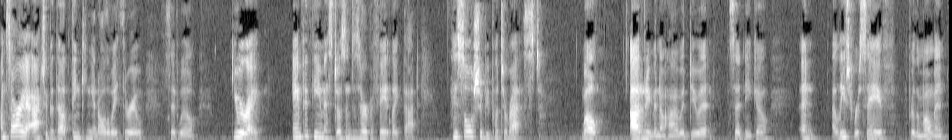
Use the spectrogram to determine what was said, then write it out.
I'm sorry I acted without thinking it all the way through, said Will. You were right. Amphithemis doesn't deserve a fate like that. His soul should be put to rest. Well, I don't even know how I would do it, said Nico. And at least we're safe, for the moment.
